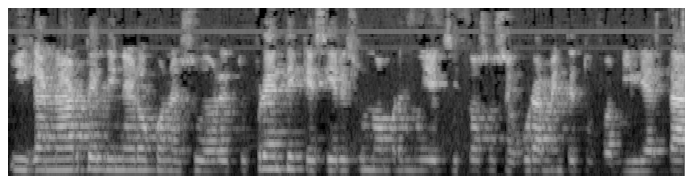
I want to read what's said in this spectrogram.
y ganarte el dinero con el sudor de tu frente y que si eres un hombre muy exitoso seguramente tu familia está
